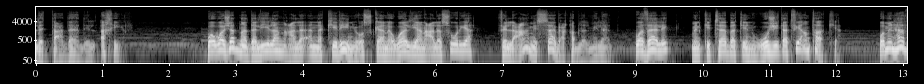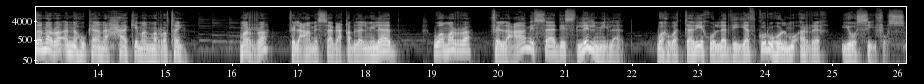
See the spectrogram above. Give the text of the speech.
للتعداد الأخير. ووجدنا دليلا على أن كيرينيوس كان واليا على سوريا في العام السابع قبل الميلاد وذلك من كتابة وجدت في أنطاكيا. ومن هذا نرى أنه كان حاكما مرتين مرة في العام السابع قبل الميلاد ومرة في العام السادس للميلاد. وهو التاريخ الذي يذكره المؤرخ يوسيفوس.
